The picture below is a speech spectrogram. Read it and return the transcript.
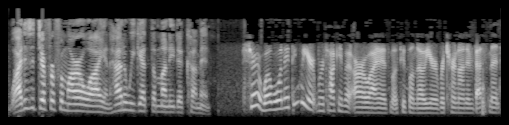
Why does it differ from ROI and how do we get the money to come in? Sure. Well, when I think we are, we're talking about ROI, as most people know, your return on investment,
